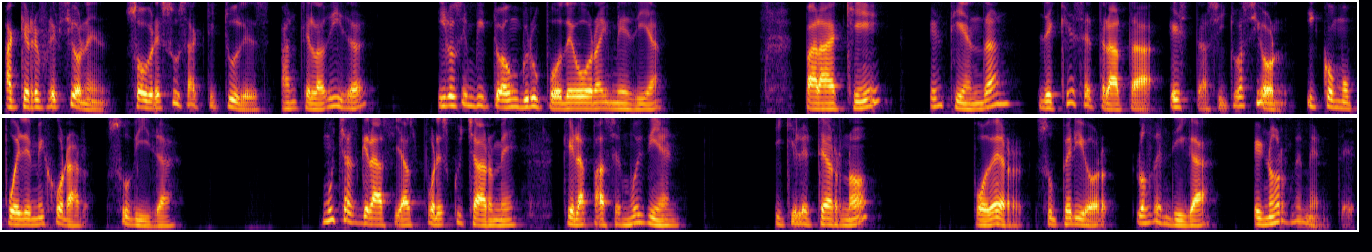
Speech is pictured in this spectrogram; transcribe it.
a que reflexionen sobre sus actitudes ante la vida y los invito a un grupo de hora y media para que entiendan de qué se trata esta situación y cómo puede mejorar su vida. Muchas gracias por escucharme, que la pasen muy bien y que el eterno poder superior los bendiga enormemente.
